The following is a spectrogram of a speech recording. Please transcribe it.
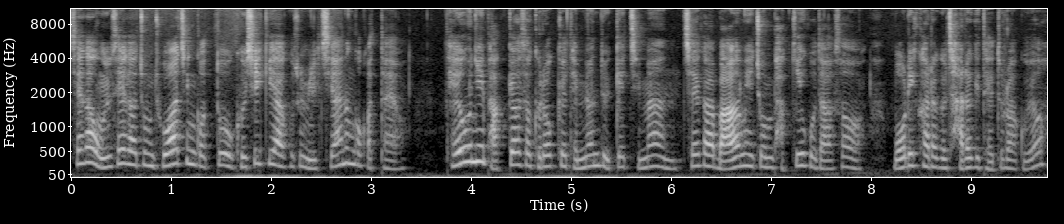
제가 운세가 좀 좋아진 것도 그 시기하고 좀 일치하는 것 같아요. 대운이 바뀌어서 그렇게 된 면도 있겠지만 제가 마음이 좀 바뀌고 나서 머리카락을 자르게 되더라고요.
